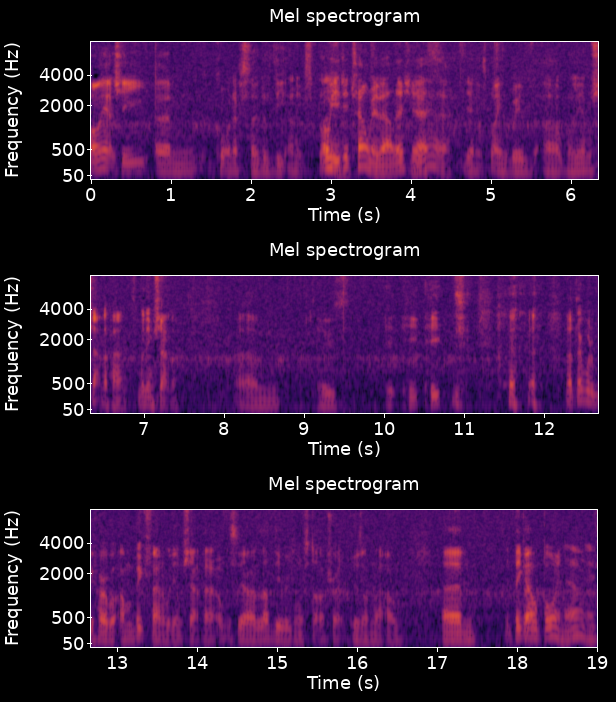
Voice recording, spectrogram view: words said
I actually um, caught an episode of The Unexplained. Oh, you did tell me about this. Yes. Yeah, The Unexplained with uh, William Shatner pants. William Shatner, um, who's he he. he I don't want to be horrible. I'm a big fan of William Shatner. Obviously, I love the original Star Trek because I'm that old. Um, a big But- old boy now, isn't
